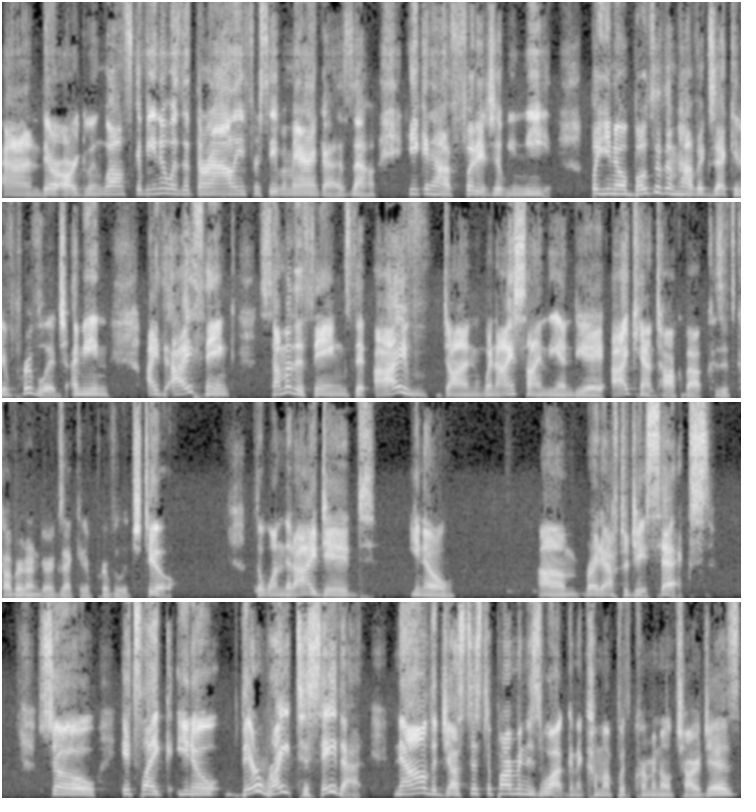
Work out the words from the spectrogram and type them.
And they're arguing, well, Scavino was at the rally for Save America, so he can have footage that we need. But you know, both of them have executive privilege. I mean, I I think some of the things that I've done when I signed the NDA, I can't talk about because it's covered under executive privilege too the one that I did, you know, um, right after J6. So it's like, you know, they're right to say that. Now the Justice Department is what? Going to come up with criminal charges?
